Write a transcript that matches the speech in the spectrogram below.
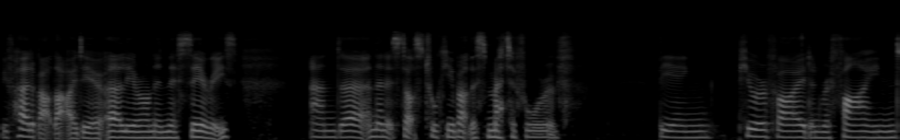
we've heard about that idea earlier on in this series and uh, and then it starts talking about this metaphor of being purified and refined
